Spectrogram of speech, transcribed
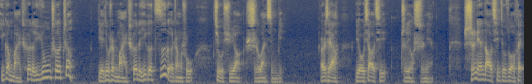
一个买车的拥车证，也就是买车的一个资格证书，就需要十万新币，而且啊，有效期。只有十年，十年到期就作废，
